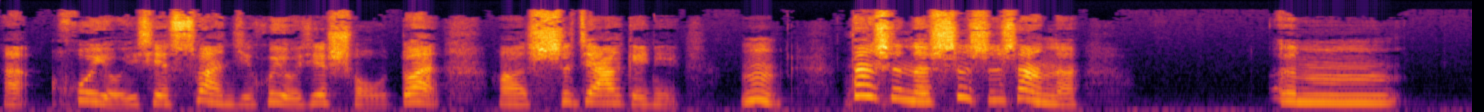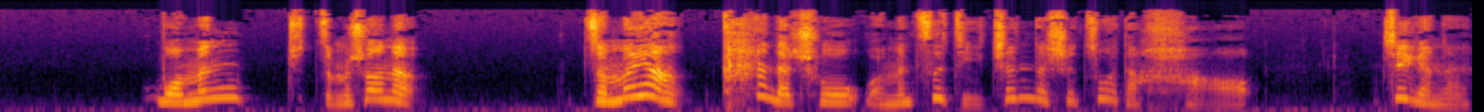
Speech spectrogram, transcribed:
呃会有一些算计，会有一些手段呃施加给你，嗯，但是呢事实上呢，嗯，我们怎么说呢？怎么样看得出我们自己真的是做得好？这个呢，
